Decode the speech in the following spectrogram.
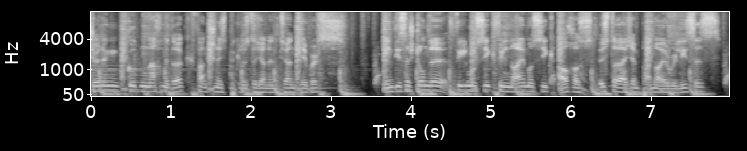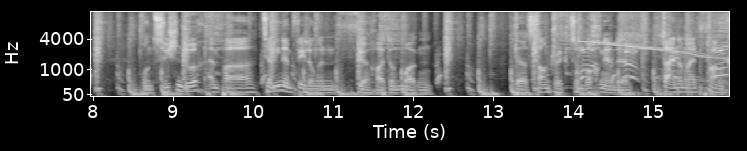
Schönen guten Nachmittag. Functionist begrüßt euch an den Turntables. In dieser Stunde viel Musik, viel neue Musik, auch aus Österreich ein paar neue Releases und zwischendurch ein paar Terminempfehlungen für heute und morgen. Der Soundtrack zum Wochenende. Dynamite Funk.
